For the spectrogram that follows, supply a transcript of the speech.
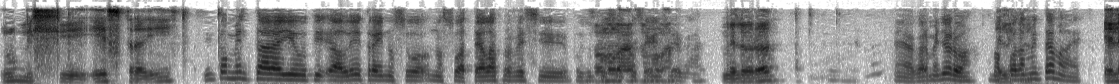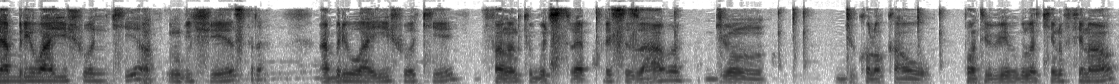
English Extra aí. Tenta aumentar aí o, a letra aí no seu, na sua tela para ver se o vamos lá, consegue enxergar. Melhorou? É, agora melhorou. Não ele, pode aumentar mais. Ele abriu a issue aqui, ó, English Extra. Abriu a issue aqui, falando que o Bootstrap precisava de um de colocar o ponto e vírgula aqui no final.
